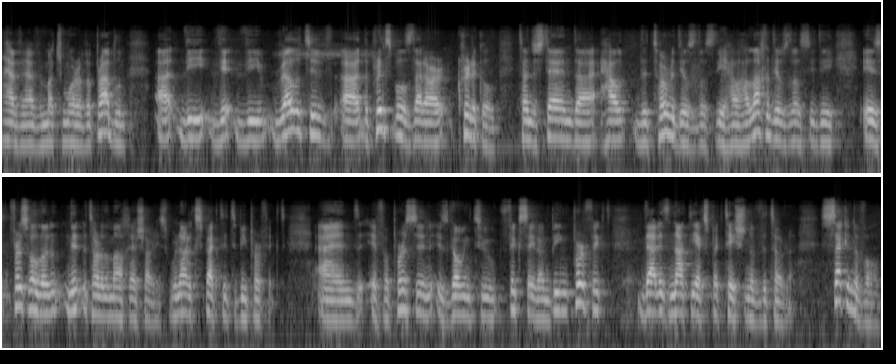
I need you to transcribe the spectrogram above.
have, have much more of a problem. Uh, the, the, the relative, uh, the principles that are critical to understand uh, how the Torah deals with OCD, how halacha deals with OCD, is first of all, we're not expected to be perfect. And if a person is going to fixate on being perfect, that is not the expectation of the Torah. Second of all,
